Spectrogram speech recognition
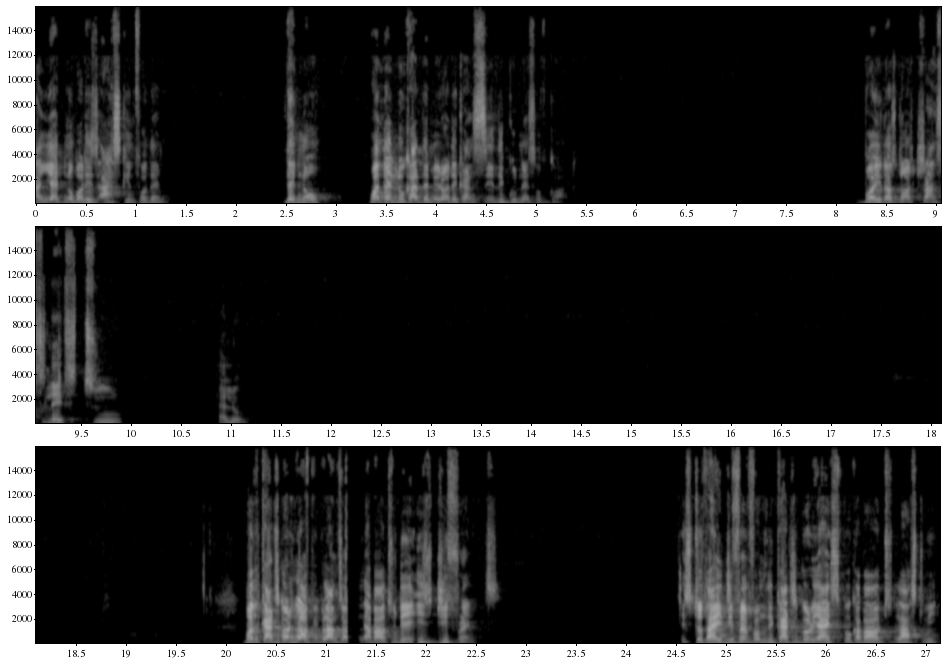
And yet nobody is asking for them. They know. When they look at the mirror, they can see the goodness of God. But it does not translate to hello. But the category of people I'm talking about today is different. It's totally different from the category I spoke about last week.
